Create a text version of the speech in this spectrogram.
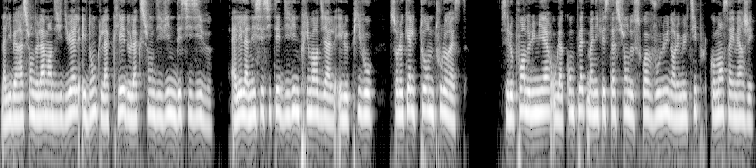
La libération de l'âme individuelle est donc la clé de l'action divine décisive. Elle est la nécessité divine primordiale et le pivot sur lequel tourne tout le reste. C'est le point de lumière où la complète manifestation de soi voulue dans le multiple commence à émerger.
